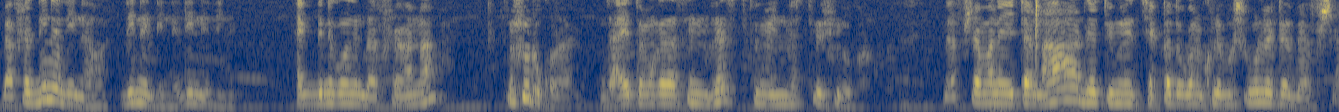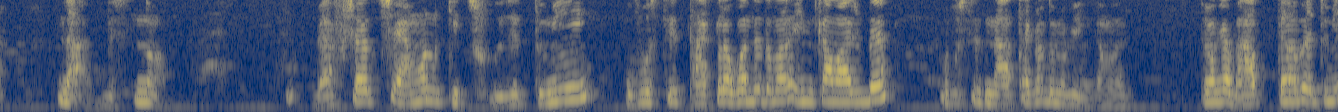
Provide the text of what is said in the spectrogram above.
ব্যবসা দিনে দিনে হয়, দিনে দিনে দিনে দিনে। একদিনে কোনো দিন ব্যবসা হয় না। শুরু করো আগে যাই তোমার কাছে ইনভেস্ট তুমি ইনভেস্ট থেকে শুরু করো। ব্যবসা মানে এটা না যে তুমি হচ্ছে একটা দোকান খুলে বসে বলো এটা ব্যবসা। না দিস ন ব্যবসা হচ্ছে এমন কিছু যে তুমি উপস্থিত থাকলে ওখান থেকে তোমার ইনকাম আসবে, উপস্থিত না থাকলে তোমাকে ইনকাম আসবে তোমাকে ভাবতে হবে তুমি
